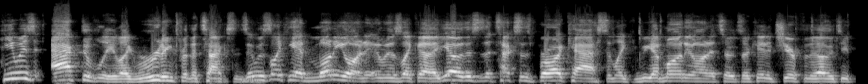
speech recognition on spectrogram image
he was actively like rooting for the Texans. It was like he had money on it. It was like, uh, yo, this is a Texans broadcast, and like we have money on it, so it's okay to cheer for the other team.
